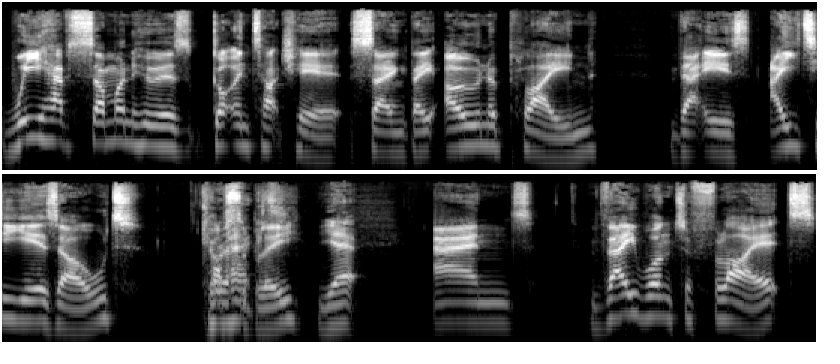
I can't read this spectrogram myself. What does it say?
we have someone who has got in touch here saying they own a plane that is 80 years old, possibly, Yeah. and they want to fly it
